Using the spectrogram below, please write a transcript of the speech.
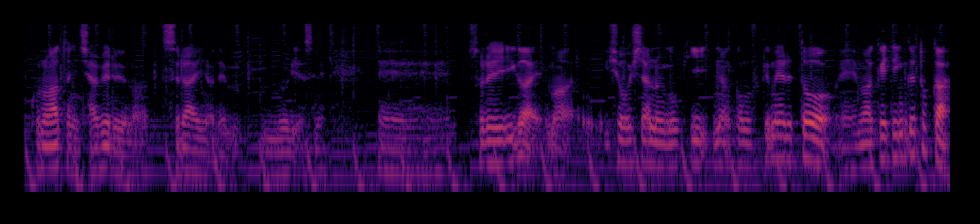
うこの後に喋るのは辛いので無理ですね。えー、それ以外、まあ、消費者の動きなんかも含めると、えー、マーケティングとか、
